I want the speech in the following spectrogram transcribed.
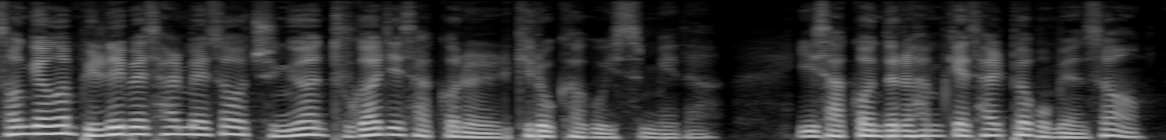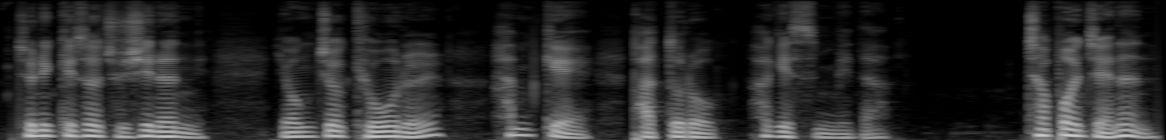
성경은 빌립의 삶에서 중요한 두 가지 사건을 기록하고 있습니다. 이 사건들을 함께 살펴보면서 주님께서 주시는 영적 교훈을 함께 받도록 하겠습니다. 첫 번째는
